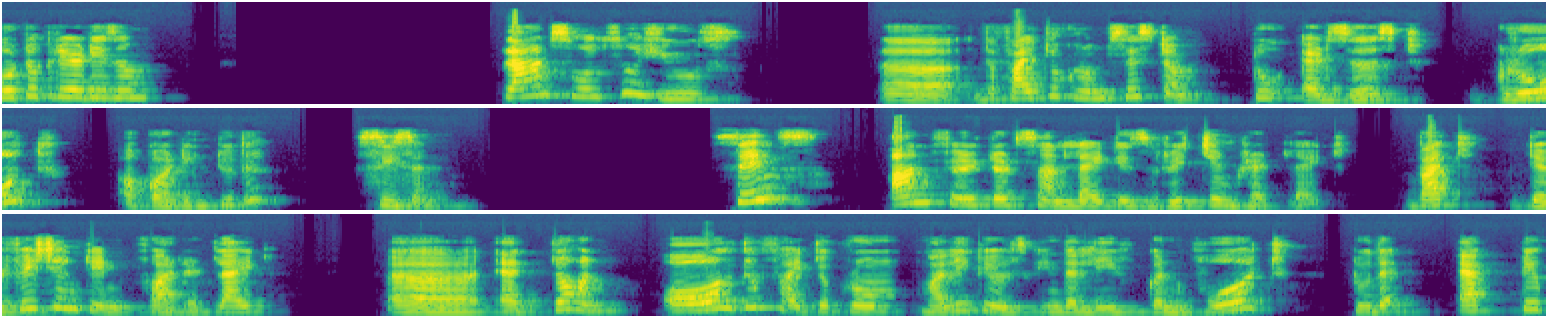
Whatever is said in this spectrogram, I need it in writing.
Photoperiodism. Plants also use uh, the phytochrome system to adjust growth according to the season. Since unfiltered sunlight is rich in red light but deficient in far red light, uh, at dawn, all the phytochrome molecules in the leaf convert to the active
